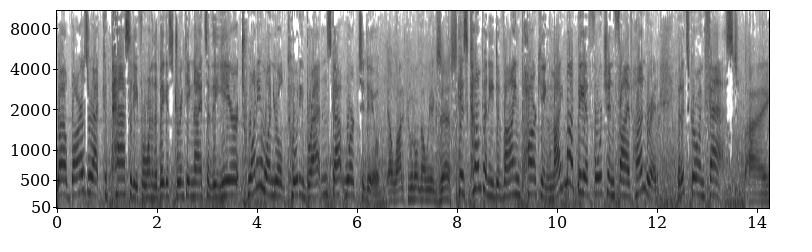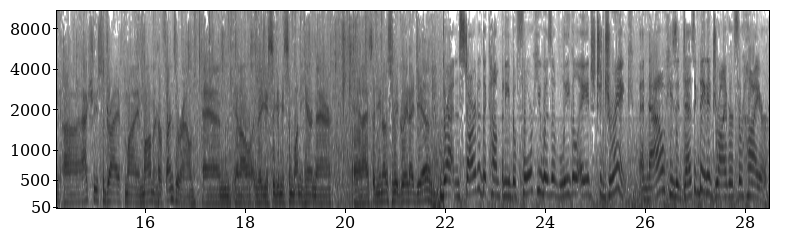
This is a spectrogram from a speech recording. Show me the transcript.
While bars are at capacity for one of the biggest drinking nights of the year, 21 year old Cody Bratton's got work to do. A lot of people don't know we exist. His company, Divine Parking, might not be a Fortune 500, but it's growing fast. I uh, actually used to drive my mom and her friends around, and, you know, they used to give me some money here and there. And I said, you know, this would be a great idea. Bratton started the company before he was of legal age to drink, and now he's a designated driver for hire.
